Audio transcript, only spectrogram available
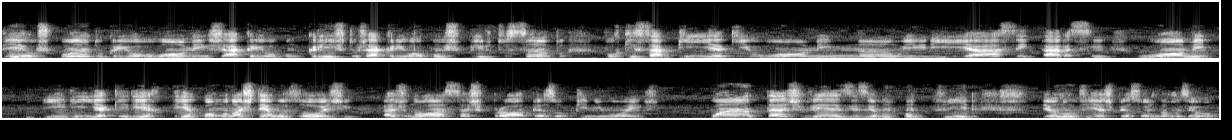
Deus, quando criou o homem, já criou com Cristo, já criou com o Espírito Santo, porque sabia que o homem não iria aceitar assim. O homem iria querer ter, como nós temos hoje, as nossas próprias opiniões. Quantas vezes eu não vi, eu não vi as pessoas, não, mas eu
